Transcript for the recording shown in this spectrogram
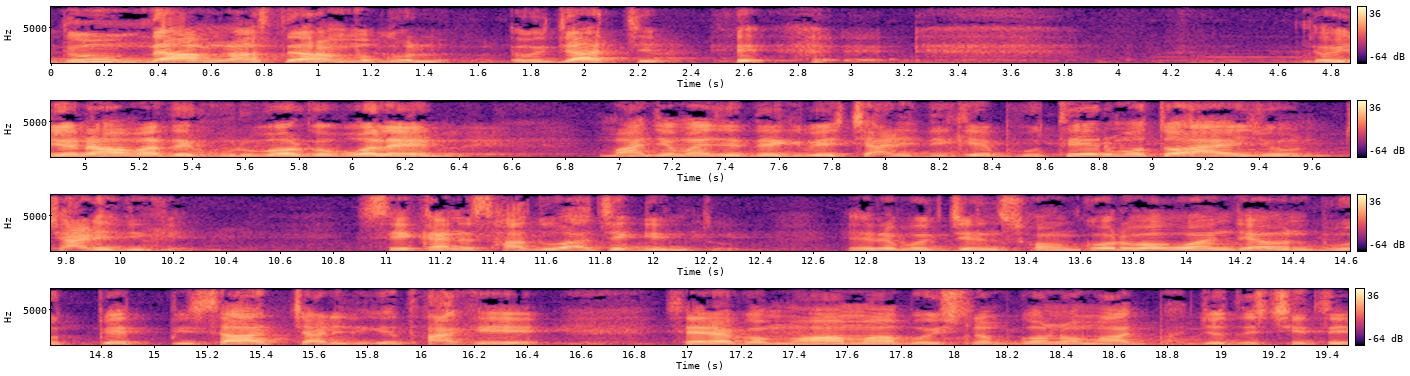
ধুমধাম নাচতে আরম্ভ করল এবং যাচ্ছে ওই জন্য আমাদের গুরুবর্গ বলেন মাঝে মাঝে দেখবে চারিদিকে ভূতের মতো আয়োজন চারিদিকে সেখানে সাধু আছে কিন্তু এরা বলছেন শঙ্কর ভগবান যেমন ভূত ভূতপেত পিসাদ চারিদিকে থাকে সেরকম মহামা বৈষ্ণবগণ মাঝ ভাজ্যদৃষ্টিতে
